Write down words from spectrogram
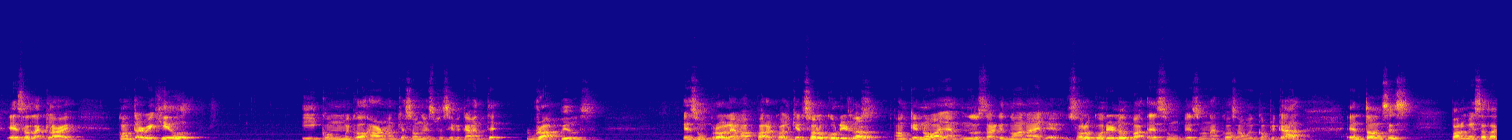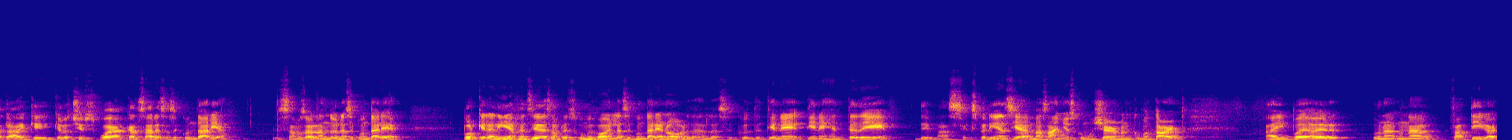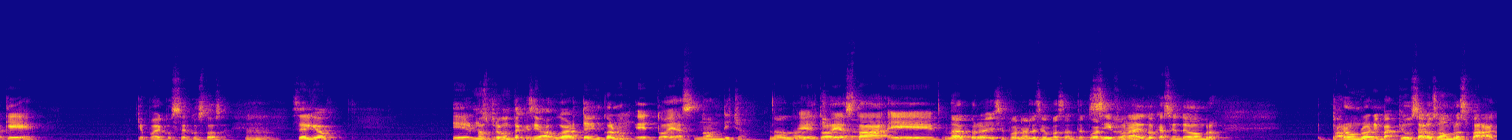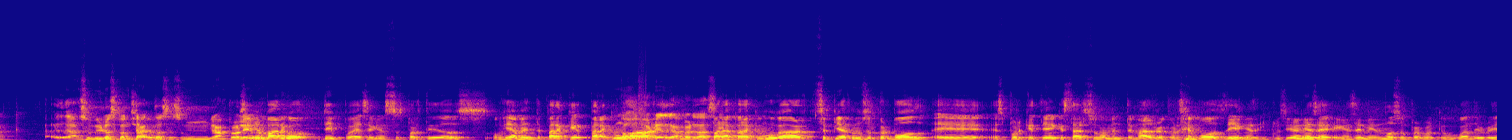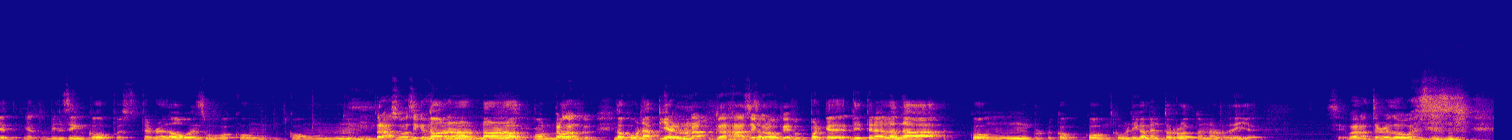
Esa es la clave. Con Tyreek Hill y con Michael Harman, que son específicamente rápidos, es un problema para cualquier. Solo cubrirlos. Claro. Aunque no vayan, los targets no van a ella. Solo cubrirlos va- es, un- es una cosa muy complicada. Entonces, para mí esa es la clave. Que, que los Chiefs puedan cansar esa secundaria. Estamos hablando de una secundaria. Porque la línea defensiva de San Francisco es muy joven, la secundaria no, ¿verdad? La tiene, tiene gente de, de más experiencia, de más años, como Sherman, como Tart. Ahí puede haber una, una fatiga que, que puede ser costosa. Ujú. Sergio, eh, nos pregunta que si va a jugar Tevin Coleman. Eh, todavía no han dicho. No, no. Eh, de hecho, todavía está. eh, No, pero y si fue una lesión bastante fuerte. sí, fue una ¿verdad? dislocación de hombro. Para un running back que usa los hombros para asumir los contactos es un gran problema. Sin embargo, pues en estos partidos, obviamente, para que, para que un Todos jugador arriesgan, ¿verdad? Sí. Para, para que un jugador se pierda un Super Bowl eh, es porque tiene que estar sumamente mal. Recordemos, sí, en inclusive en ese, en ese mismo Super Bowl que jugó Andy Reid en el 2005, pues Terrell Owens jugó con, con un... Un brazo, básicamente. No, no, no, no, no, con, Perdón, no, no, con una pierna. Con una, ajá, sí, O sea, con por- porque literal andaba con un, con, con- con un ligamento roto en la rodilla. Sí, bueno, Terrell Owens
